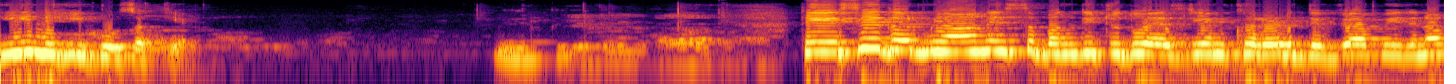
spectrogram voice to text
ਹੀ ਨਹੀਂ ਹੋ ਸਕਿਆ। ਤੇ ਇਸੇ ਦਰਮਿਆਨ ਇਸ ਸੰਬੰਧੀ ਜਦੋਂ ਐਸਡੀਐਮ ਖਰੜ, ਦਿਵਿਆ ਪੀ ਦੇ ਨਾਲ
